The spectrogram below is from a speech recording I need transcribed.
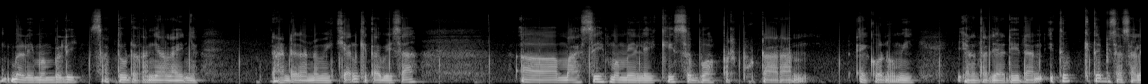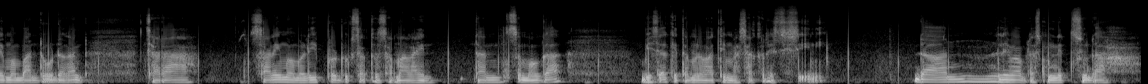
beli membeli satu dengan yang lainnya. Nah dengan demikian kita bisa uh, masih memiliki sebuah perputaran ekonomi yang terjadi dan itu kita bisa saling membantu dengan cara saling membeli produk satu sama lain dan semoga bisa kita melewati masa krisis ini. Dan 15 menit sudah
